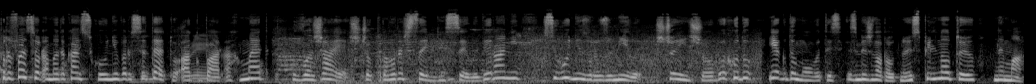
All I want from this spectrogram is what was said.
Професор американського університету Акбар Ахмед вважає, що прогресивні сили в Ірані сьогодні зрозуміли, що іншого виходу, як домовитись з міжнародною спільнотою, нема.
